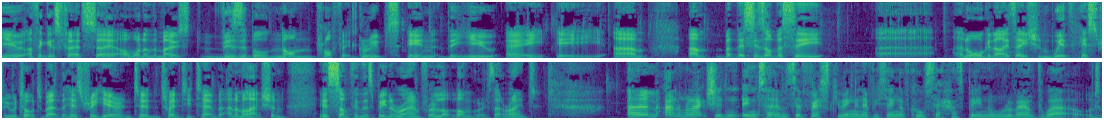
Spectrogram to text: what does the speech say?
You, I think it's fair to say, are one of the most visible non-profit groups in the UAE. Um, um, but this is obviously uh, an organisation with history. We talked about the history here in t- 2010, but Animal Action is something that's been around for a lot longer. Is that right? Um, animal action, in terms of rescuing and everything, of course, it has been all around the world.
